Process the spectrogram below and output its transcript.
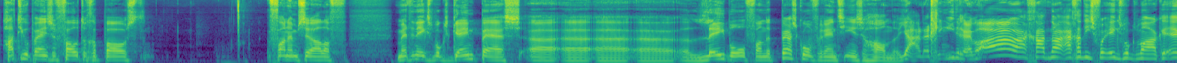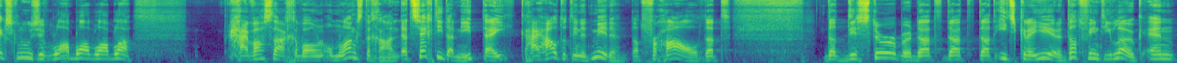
had hij opeens een foto gepost van hemzelf met een Xbox Game Pass uh, uh, label van de persconferentie in zijn handen. Ja, daar ging iedereen ah, hij gaat, nou, hij gaat iets voor Xbox maken, exclusive, bla bla bla bla. Hij was daar gewoon om langs te gaan. Dat zegt hij dan niet. Nee, hij houdt het in het midden. Dat verhaal, dat dat disturben, dat, dat, dat iets creëren, dat vindt hij leuk. En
